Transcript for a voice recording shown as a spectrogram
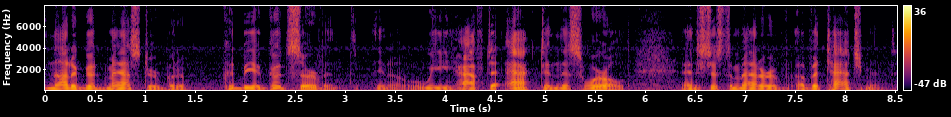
not a good master, but could be a good servant. You know, we have to act in this world, and it's just a matter of, of attachment.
